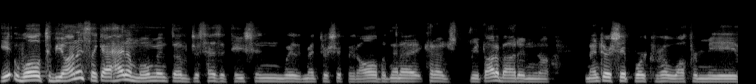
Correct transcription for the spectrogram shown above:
Yeah, well, to be honest, like I had a moment of just hesitation with mentorship at all, but then I kind of just rethought about it. And, you know, mentorship worked real well for me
